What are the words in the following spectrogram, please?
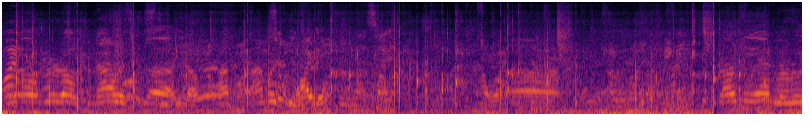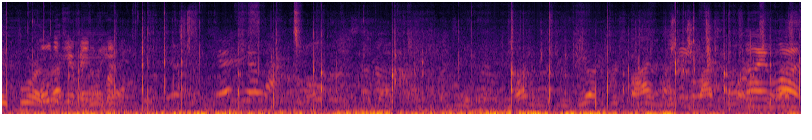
Well, we're out. Now it's, uh, you know, I'm, with. Uh, the end, we're really poor. Hold him here, man. The first five and the last four. Nine, one.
